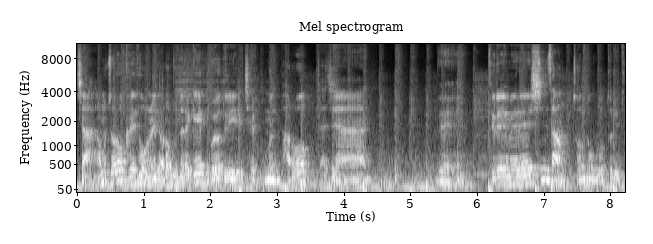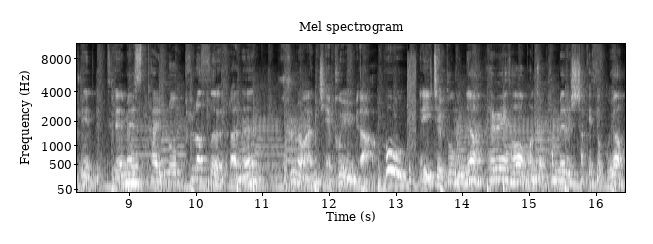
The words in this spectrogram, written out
자, 아무쪼록 그래서 오늘 여러분들에게 보여드릴 제품은 바로 짜잔. 네. 드레멜의 신상 전동 로터리 툴인 드레멜 스타일로 플러스라는 훌륭한 제품입니다. 후! 네, 이 제품은요 해외에서 먼저 판매를 시작했었고요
